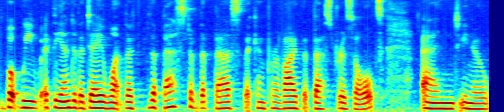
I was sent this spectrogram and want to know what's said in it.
but we, at the end of the day, want the, the best of the best that can provide the best results and you know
